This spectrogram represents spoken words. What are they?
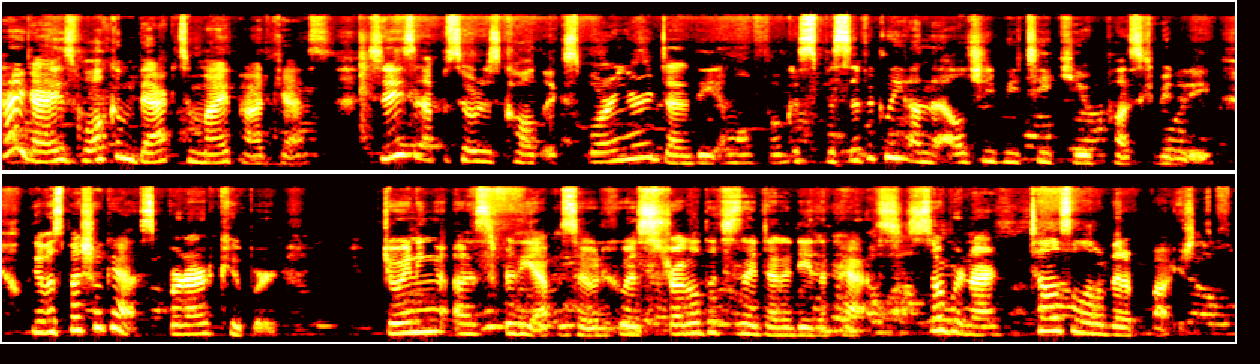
Hi, guys. Welcome back to my podcast. Today's episode is called Exploring Your Identity and will focus specifically on the LGBTQ plus community. We have a special guest, Bernard Cooper, joining us for the episode who has struggled with his identity in the past. So, Bernard, tell us a little bit about yourself.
